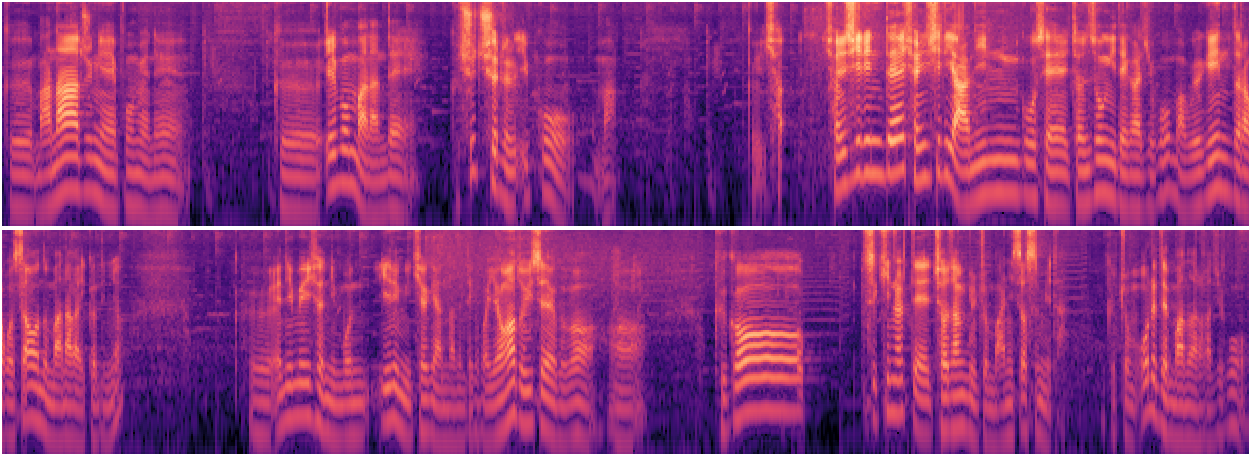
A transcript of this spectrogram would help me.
그 만화 중에 보면은 그 일본 만화인데 그 슈츠를 입고 막그 현실인데 현실이 아닌 곳에 전송이 돼가지고 막 외계인들하고 싸우는 만화가 있거든요. 그 애니메이션이 뭔 이름이 기억이 안 나는데 그 영화도 있어요 그거. 어 그거 스킨 할 때 저 장비를 좀 많이 썼습니다. 그 좀 오래된 만화라 가지고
